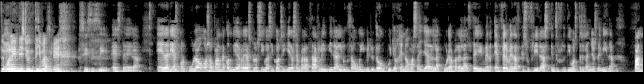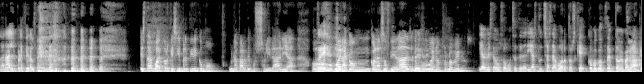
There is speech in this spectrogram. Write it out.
Te ponen Eh, disyuntivas que... Sí, sí, sí, este era. Eh, ¿Darías por culo a un oso panda con diarrea explosiva si consiguieras embarazarlo y diera luz a un híbrido en cuyo genoma se hallara la cura para el Alzheimer, enfermedad que sufrirás en tus últimos tres años de vida? Pandanal prefiere Alzheimer. Está guay porque siempre tienen como una parte pues solidaria o, Sí. o buena con, con la sociedad, como bueno, por lo menos. y a mí este me gustó mucho. ¿Te darías duchas de abortos? Que como concepto me parece Ya, ay,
